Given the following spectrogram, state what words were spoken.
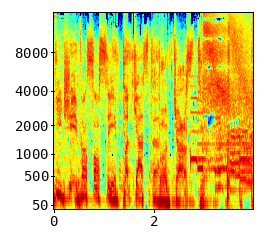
DJ Vincent C. Podcast. Podcast.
